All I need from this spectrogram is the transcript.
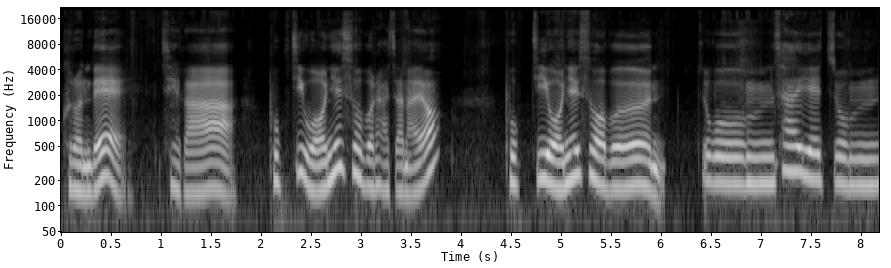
그런데 제가 복지 원예 수업을 하잖아요. 복지 원예 수업은 조금 사이에 좀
